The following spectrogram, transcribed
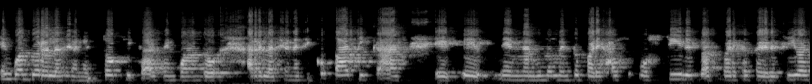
en cuanto a relaciones tóxicas, en cuanto a relaciones psicopáticas, eh, eh, en algún momento parejas hostiles, parejas agresivas.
